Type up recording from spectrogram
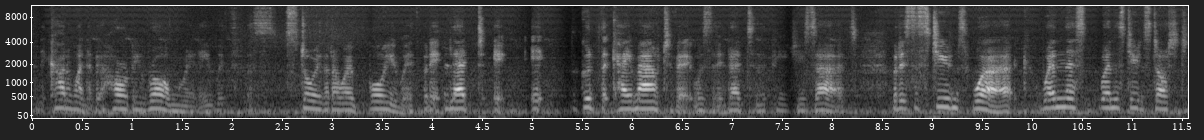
and it kind of went a bit horribly wrong, really, with a story that I won't bore you with. But it led it it good that came out of it was that it led to the PG cert. But it's the students' work when the when the students started to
